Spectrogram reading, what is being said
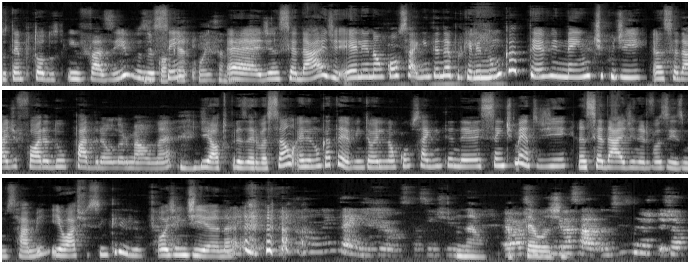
o tempo todo invasivos, De assim. qualquer coisa, né? É, de ansiedade, ele não consegue entender, porque ele nunca teve nenhum tipo de ansiedade fora do padrão normal, né? Uhum. De autopreservação, ele nunca teve. Então ele não consegue entender esse sentimento de ansiedade e nervosismo, sabe? E eu acho isso incrível. Hoje em dia, né? entende o que você tá sentindo. Não, Eu acho até muito hoje. engraçado. Eu não sei se eu já, eu já,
